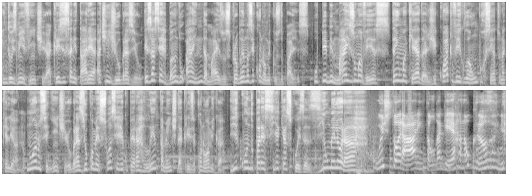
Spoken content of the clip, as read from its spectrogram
Em 2020, a crise sanitária atingiu o Brasil, exacerbando ainda mais os problemas econômicos do país. O PIB mais uma vez tem uma queda de 4,1% naquele ano. No ano seguinte, o Brasil começou a se recuperar lentamente da crise econômica. E quando parecia que as coisas iam melhorar. O estourar, então, da guerra na Ucrânia.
